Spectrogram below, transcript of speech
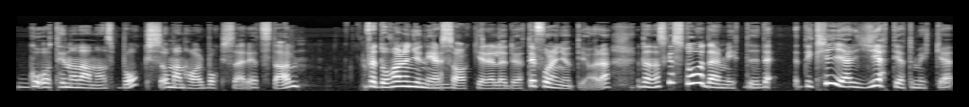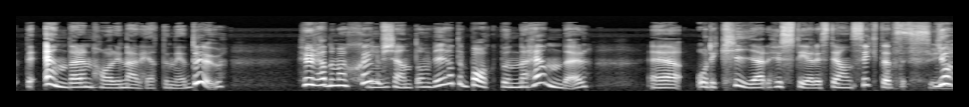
gå till någon annans box om man har boxar i ett stall. För då har den ju ner mm. saker, eller du vet, det får den ju inte göra. Utan den ska stå där mitt i. Mm. Det, det kliar jättemycket. Det enda den har i närheten är du. Hur hade man själv mm. känt om vi hade bakbundna händer eh, och det kliar hysteriskt i ansiktet? Oh, ja,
